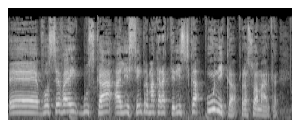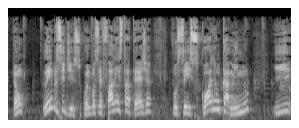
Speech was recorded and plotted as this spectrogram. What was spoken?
é, você vai buscar ali sempre uma característica única para sua marca. Então, lembre-se disso. Quando você fala em estratégia, você escolhe um caminho e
